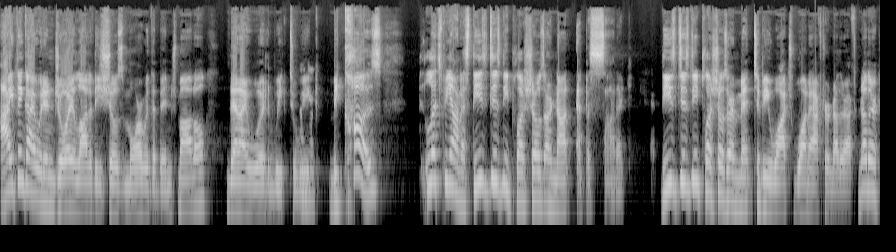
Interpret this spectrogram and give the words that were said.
I think I would enjoy a lot of these shows more with the binge model than I would week to week because let's be honest, these Disney Plus shows are not episodic. These Disney Plus shows are meant to be watched one after another after another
